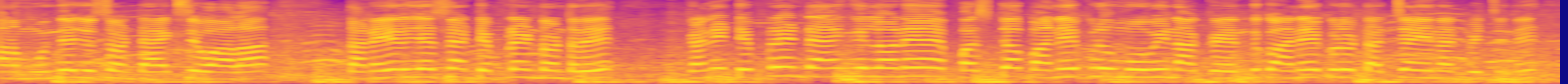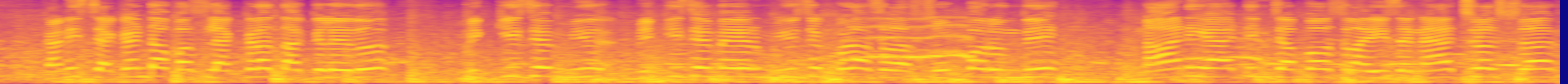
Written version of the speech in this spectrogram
మనం ముందే చూసాం ట్యాక్సీ వాళ్ళ. తను ఏది చేసినా డిఫరెంట్ ఉంటుంది. కానీ డిఫరెంట్ యాంగిల్లోనే ఫస్ట్ హాఫ్ అనేకుడు మూవీ నాకు ఎందుకు అనేకుడు టచ్ అయింది అనిపించింది కానీ సెకండ్ హాఫ్ అసలు ఎక్కడా తగ్గలేదు. మిక్కీజే మ్యూ మిక్కీజే మేయర్ మ్యూజిక్ కూడా అసలు సూపర్ ఉంది. నాని యాక్టింగ్ చెప్పవసరం ఈజ్ ఎ న్యాచురల్ స్టార్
